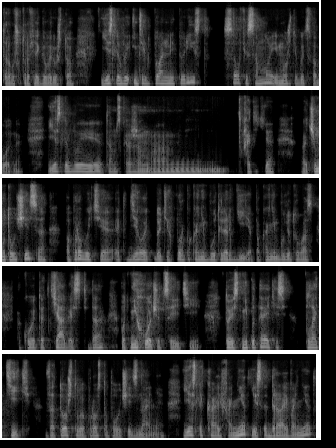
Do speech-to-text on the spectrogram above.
трэблшутеров я говорю, что если вы интеллектуальный турист, селфи со мной и можете быть свободны. Если вы, там, скажем, хотите э, чему-то учиться, попробуйте это делать до тех пор, пока не будет аллергия, пока не будет у вас какая-то тягость, да, вот не хочется идти. То есть не пытайтесь платить за то, чтобы просто получить знания. Если кайфа нет, если драйва нет,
